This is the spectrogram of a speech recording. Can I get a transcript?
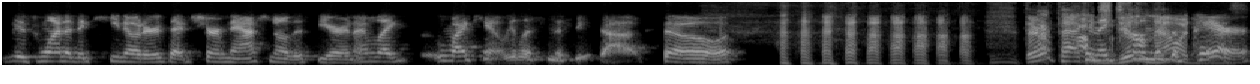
is one of the keynoters at SHRM National this year, and I'm like, why can't we listen to Snoop Dogg? So they're a package deal nowadays.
